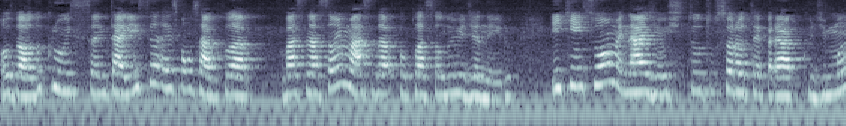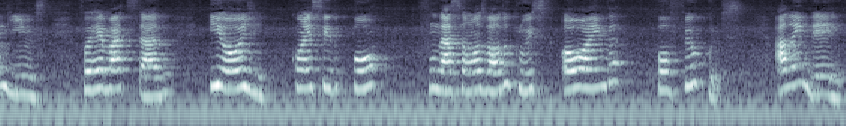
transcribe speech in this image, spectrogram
Oswaldo Cruz, sanitarista responsável pela vacinação em massa da população do Rio de Janeiro, e que, em sua homenagem, o Instituto Soroterápico de Manguinhos foi rebatizado e hoje conhecido por Fundação Oswaldo Cruz ou ainda por Fiocruz. Além dele,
